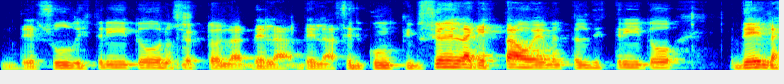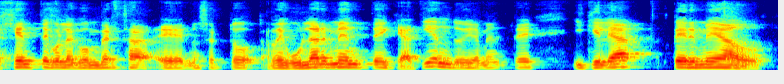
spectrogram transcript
de su distrito, ¿no es cierto?, de la, de la, circunscripción en la que está obviamente el distrito, de la gente con la que conversa, eh, ¿no es cierto?, regularmente, que atiende obviamente, y que le ha permeado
